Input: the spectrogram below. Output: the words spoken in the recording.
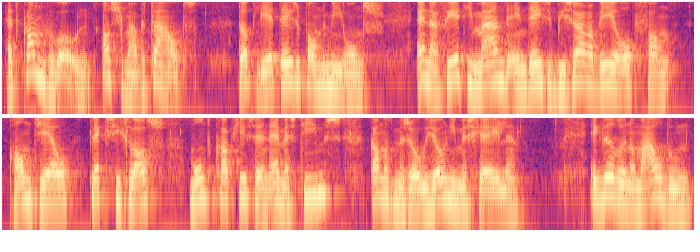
Het kan gewoon, als je maar betaalt. Dat leert deze pandemie ons. En na 14 maanden in deze bizarre wereld van handgel, plexiglas, mondkapjes en MS Teams kan het me sowieso niet meer schelen. Ik wil weer normaal doen.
